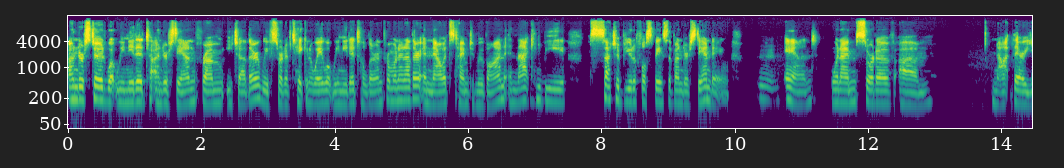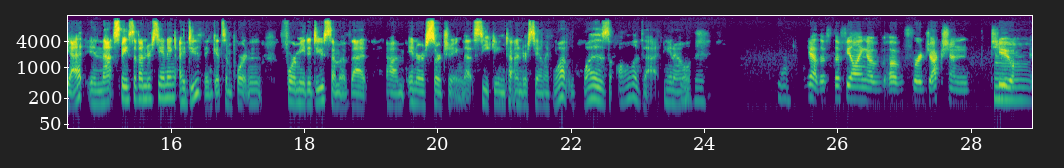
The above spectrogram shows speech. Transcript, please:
understood what we needed to understand from each other. We've sort of taken away what we needed to learn from one another, and now it's time to move on. And that can be such a beautiful space of understanding. Mm. And when I'm sort of um, not there yet in that space of understanding, I do think it's important for me to do some of that um, inner searching, that seeking to understand, like, what was all of that, you know? Mm-hmm. Yeah. Yeah, the, the feeling of, of rejection too, mm.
